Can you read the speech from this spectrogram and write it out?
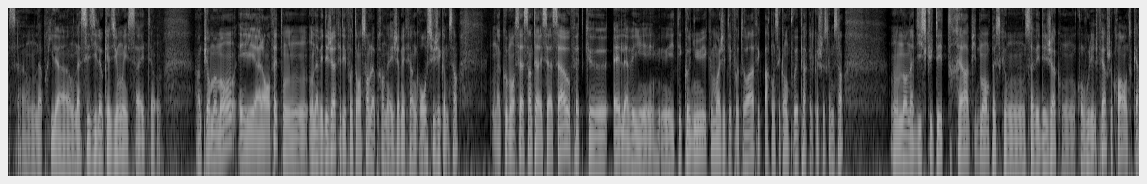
ça, on a pris la, on a saisi l'occasion et ça a été un, un pur moment. Et alors en fait, on, on avait déjà fait des photos ensemble. Après, on n'avait jamais fait un gros sujet comme ça. On a commencé à s'intéresser à ça, au fait que elle avait été connue et que moi j'étais photographe et que par conséquent on pouvait faire quelque chose comme ça. On en a discuté très rapidement parce qu'on savait déjà qu'on voulait le faire, je crois, en tout cas.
